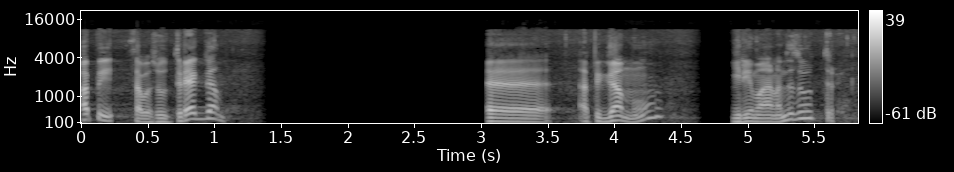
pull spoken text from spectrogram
අපි තව සූත්‍රයක් ගම් අපි ගමු ගිරිමානන්ද සූත්‍රය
